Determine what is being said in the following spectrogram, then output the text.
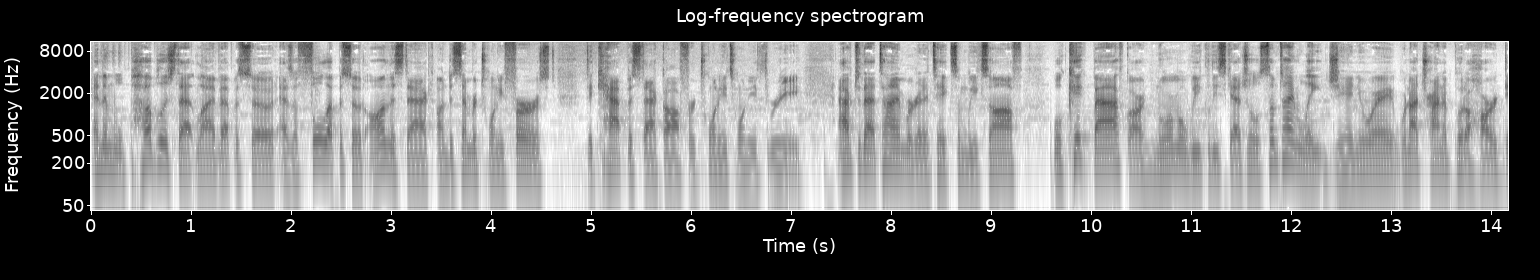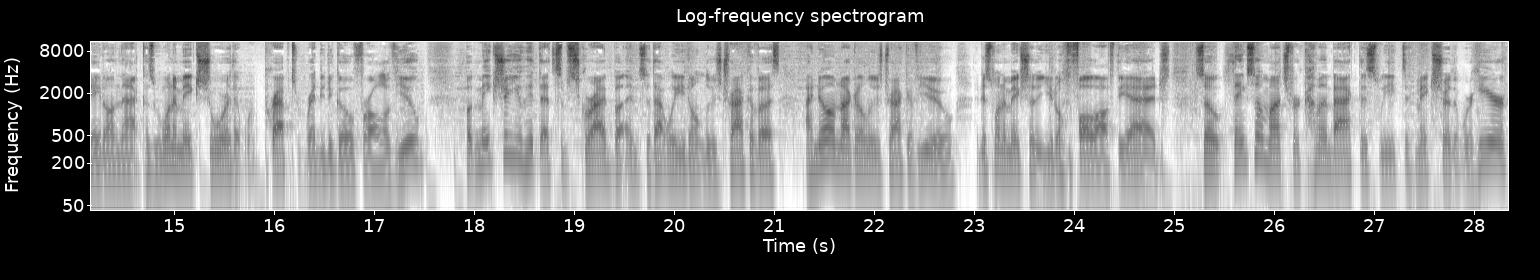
And then we'll publish that live episode as a full episode on the stack on December 21st to cap the stack off for 2023. After that time, we're going to take some weeks off. We'll kick back our normal weekly schedule sometime late January. We're not trying to put a hard date on that because we want to make sure that we're prepped, ready to go for all of you. But make sure you hit that subscribe button so that way you don't lose track of us. I know I'm not going to lose track of you. I just want to make sure that you don't fall off the edge. So thanks so much for coming back this week to make sure that we're here.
